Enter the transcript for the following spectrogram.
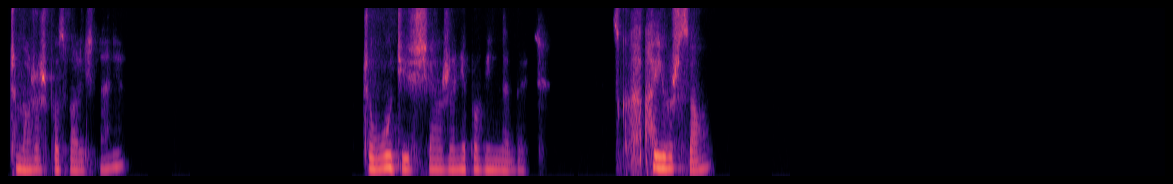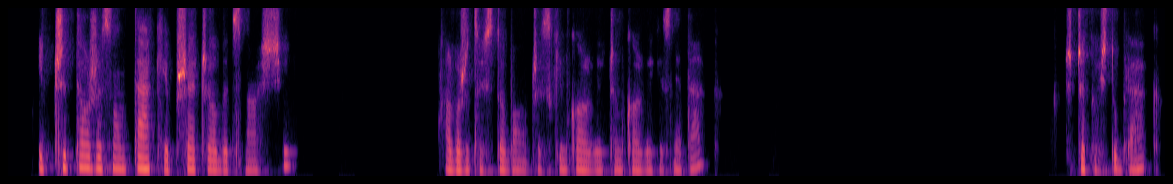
Czy możesz pozwolić na nie? Czy łudzisz się, że nie powinny być? A już są. I czy to, że są takie, przeczy obecności? Albo że coś z tobą, czy z kimkolwiek, czymkolwiek jest nie tak? Czy czegoś tu brak?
